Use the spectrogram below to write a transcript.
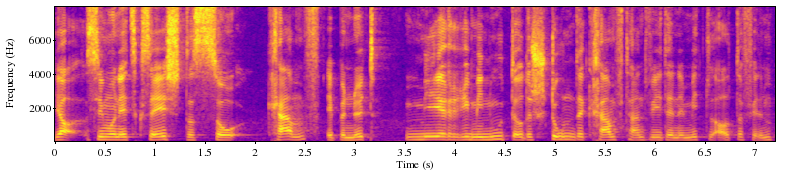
ja, Simon, jetzt siehst du, dass so Kämpfe eben nicht mehrere Minuten oder Stunden gekämpft haben wie in diesen Mittelalterfilmen,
